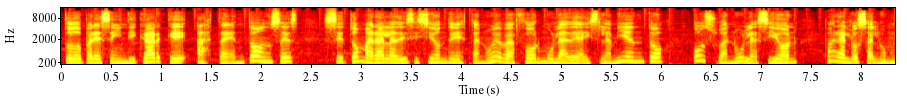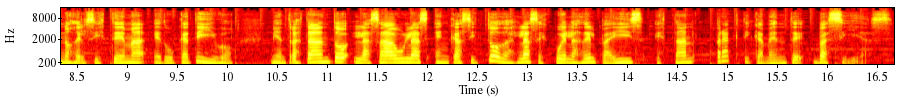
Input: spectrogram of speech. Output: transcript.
Todo parece indicar que hasta entonces se tomará la decisión de esta nueva fórmula de aislamiento o su anulación para los alumnos del sistema educativo. Mientras tanto, las aulas en casi todas las escuelas del país están prácticamente vacías.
